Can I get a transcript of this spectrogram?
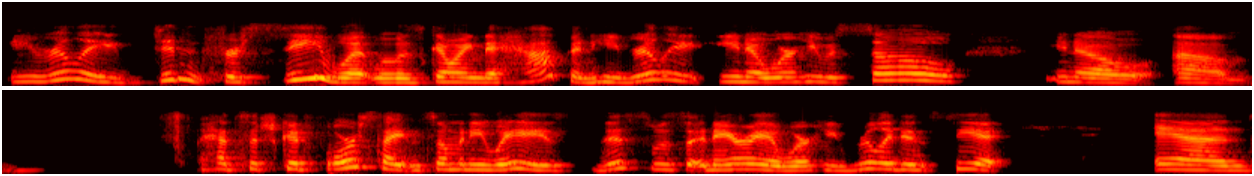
he really didn't foresee what was going to happen. He really you know where he was so you know um had such good foresight in so many ways this was an area where he really didn't see it. And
